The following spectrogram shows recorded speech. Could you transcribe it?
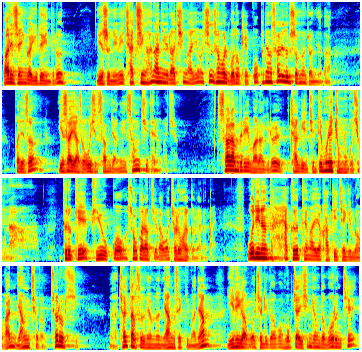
바리새인과 유대인들은 예수님이 자칭 하나님이라 칭하여 신성을 모독했고 그냥 살려둘 수 없는 존재다. 그래서 이사야서 53장이 성취되는 거죠. 사람들이 말하기를 자기 죄 때문에 죽는 것이구나. 그렇게 비웃고 손가락질하고 조롱할 거라는 거예요. 우리는 다 그렇게 하여 각기 제 길로 간 양처럼 철없이 어, 철딱선이 없는 양 새끼 마냥 이리 가고 저리 가고 목자의 심정도 모른 채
